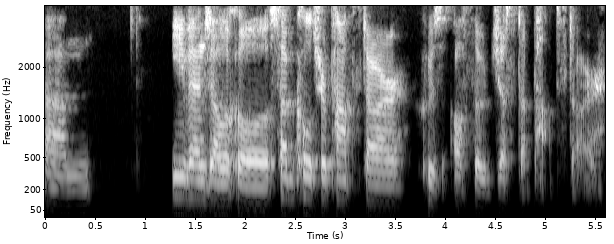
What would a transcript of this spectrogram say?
um, evangelical subculture pop star who's also just a pop star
